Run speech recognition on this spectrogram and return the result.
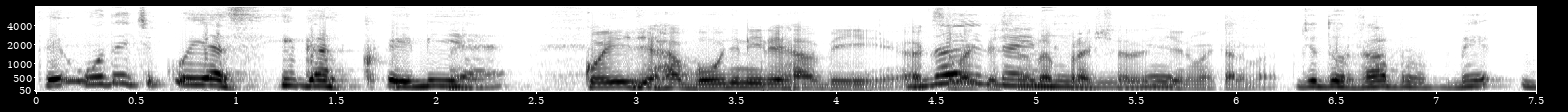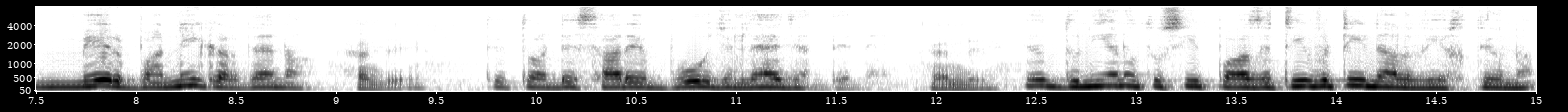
ਤੇ ਉਹਦੇ ਚ ਕੋਈ ਐਸੀ ਗੱਲ ਕੋਈ ਨਹੀਂ ਹੈ ਕੋਈ ਜਿਹਾ ਬੋਝ ਨਹੀਂ ਰਿਹਾ ਵੀ ਐਕਸਪੈਕਟੇਸ਼ਨ ਦਾ ਪ੍ਰੈਸ਼ਰ। ਜਿਹਨੂੰ ਮੈਂ ਕਰਨਾ। ਜਦੋਂ ਰੱਬ ਮਿਹ- ਮਿਹਰਬਾਨੀ ਕਰਦਾ ਹੈ ਨਾ ਹਾਂਜੀ। ਤੇ ਤੁਹਾਡੇ ਸਾਰੇ ਬੋਝ ਲੈ ਜਾਂਦੇ ਨੇ। ਹਾਂਜੀ। ਇਹ ਦੁਨੀਆ ਨੂੰ ਤੁਸੀਂ ਪੋਜ਼ਿਟਿਵਿਟੀ ਨਾਲ ਵੇਖਦੇ ਹੋ ਨਾ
